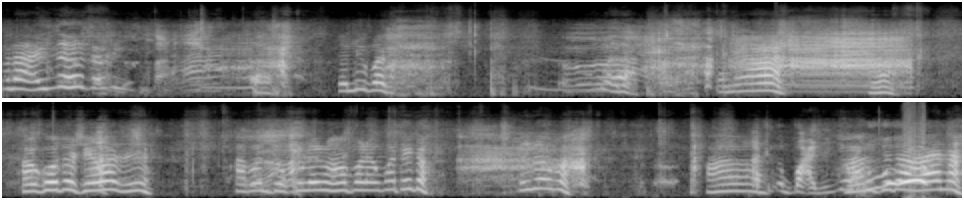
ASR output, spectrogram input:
પેલા આઈ જાઓ જલ્દી. જલ્દી. અને હા, આગો તો સેવા છે. આપણને ચોખ્ખું લઈને હા પડે ઊભા થઈ દો થઈ દો હા. સારું તો આયા ના.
